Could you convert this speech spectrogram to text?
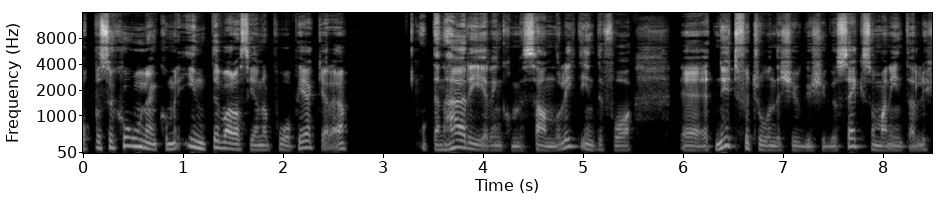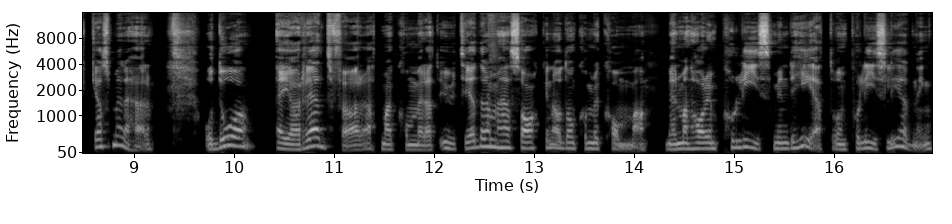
oppositionen kommer inte vara sen att påpeka det, och den här regeringen kommer sannolikt inte få eh, ett nytt förtroende 2026 om man inte har lyckats med det här. Och då är jag rädd för att man kommer att utreda de här sakerna och de kommer komma. Men man har en polismyndighet och en polisledning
